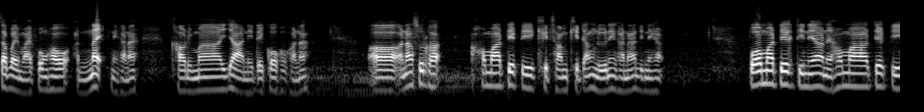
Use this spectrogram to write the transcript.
จะใบหมายฟงเขาอันไหนนี่ครับนะเขาวดีมาย่านี่ได้ก็เขาค่ะนะอ่าอันนักสุดครับเขามาเตียกดีขีดทำขีดดังหรือในี่ครับนะดินี่ครับพอมาเตียกดีเนี่ยเนี่ยเขามาเตียกดี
